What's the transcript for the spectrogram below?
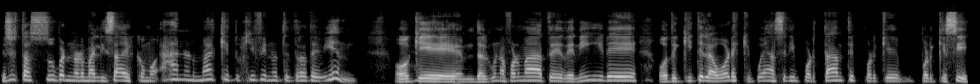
eso está súper normalizado. Es como, ah, normal que tu jefe no te trate bien. O que de alguna forma te denigre o te quite labores que puedan ser importantes porque, porque sí,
